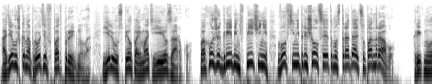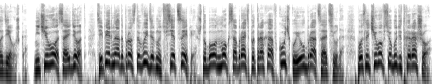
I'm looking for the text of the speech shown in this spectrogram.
а девушка напротив подпрыгнула, еле успел поймать ее за руку. Похоже, гребень в печени вовсе не пришелся этому страдальцу по нраву крикнула девушка. «Ничего, сойдет. Теперь надо просто выдернуть все цепи, чтобы он мог собрать потроха в кучку и убраться отсюда, после чего все будет хорошо».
